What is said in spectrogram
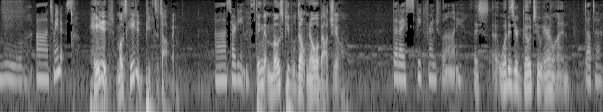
Ooh, uh, tomatoes. Hated, most hated pizza topping. Uh, sardines. Thing that most people don't know about you. That I speak French fluently. Nice. Uh, what is your go-to airline? Delta.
